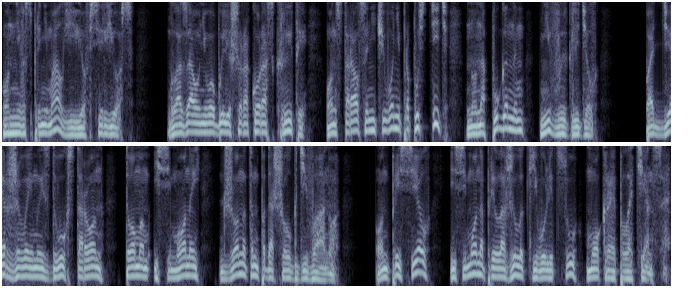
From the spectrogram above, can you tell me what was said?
он не воспринимал ее всерьез. Глаза у него были широко раскрыты, он старался ничего не пропустить, но напуганным не выглядел. Поддерживаемый с двух сторон Томом и Симоной, Джонатан подошел к дивану. Он присел, и Симона приложила к его лицу мокрое полотенце.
